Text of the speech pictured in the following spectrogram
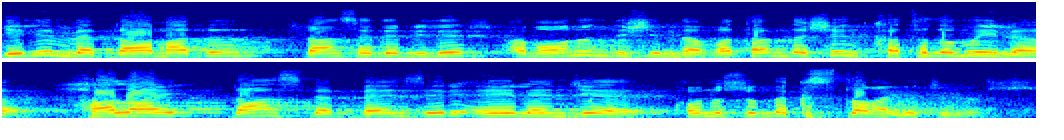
gelin ve damadın dans edebilir ama onun dışında vatandaşın katılımıyla halay, dans ve benzeri eğlence konusunda kısıtlama getiriyoruz.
